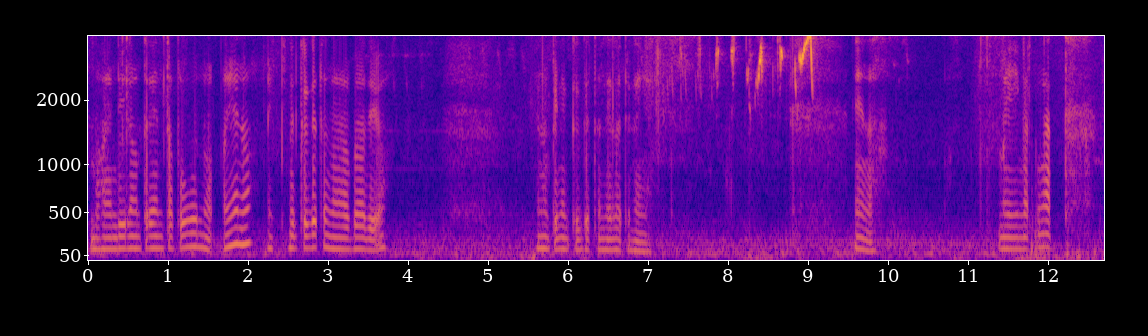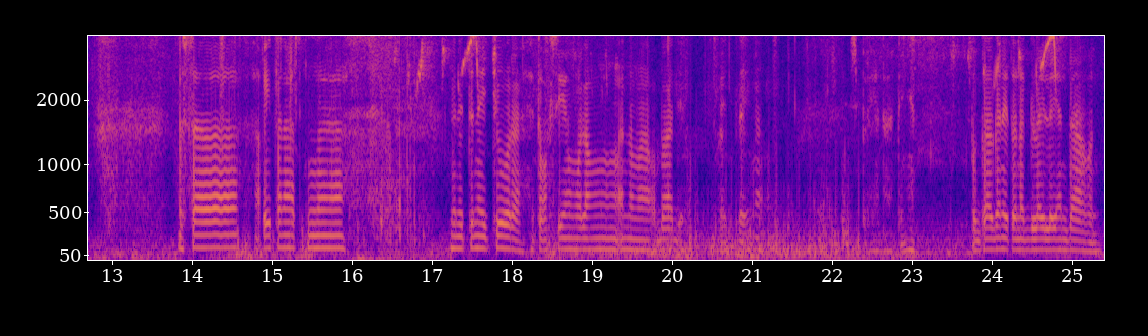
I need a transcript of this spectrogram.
baka hindi lang 30 puno. Ayan oh. May pinagkagatan mga kabady oh. Yan ang pinagkagatan nila. Tinan ayan oh may ngat-ngat. Basta nakita natin na ganito na itsura. Ito kasi yung walang ano mga kabady. White fly nga. Sprayan natin yan. Pagka ganito naglaylay ang dahon.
